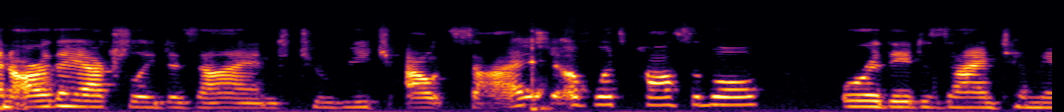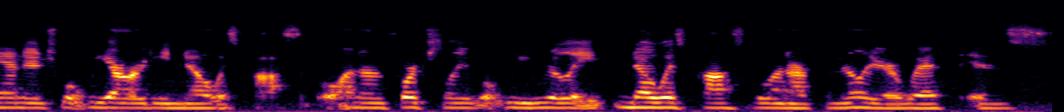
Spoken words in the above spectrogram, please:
And are they actually designed to reach outside of what's possible or are they designed to manage what we already know is possible? And unfortunately what we really know is possible and are familiar with is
